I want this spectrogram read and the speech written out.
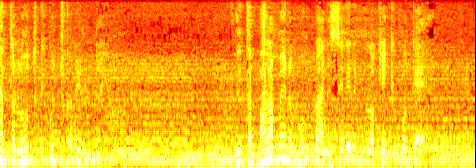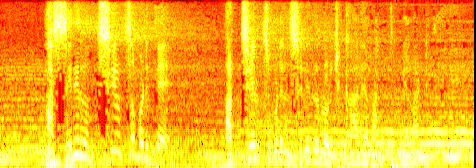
ఎంత లోతుకి గుచ్చుకొని ఉంటాయో. ఇంత బలమైన ముండ్లు ఆయన శరీరంలోకి ఎక్కిపోతే ఆ శరీరం చీల్చబడితే ఆ చీల్చబడిన శరీరంలో నుంచి ఎలాంటిది?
